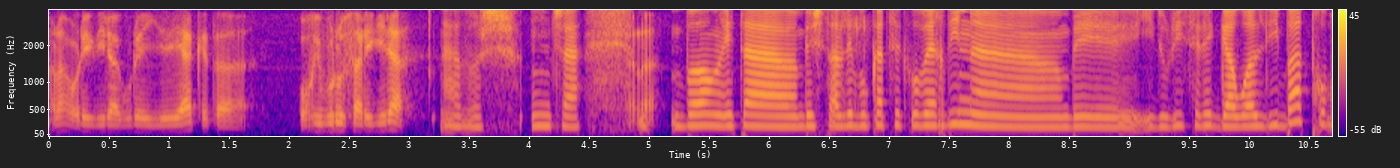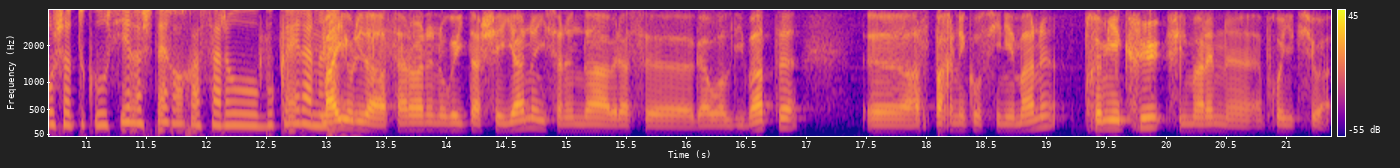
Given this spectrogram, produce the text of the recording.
hala, horiek dira gure ideak, eta hori buruz ari gira. Ados, untxa. Hala. Bon, eta bestalde bukatzeko berdin, uh, be iduriz ere gaualdi bat, proposatuko uzie, laster hor azaro bukaeran? Bai, hori da, azaroaren hogeita seian, izanen da, beraz, uh, gaualdi bat, uh, Azparneko zineman, Premier Cru filmaren uh, proiektzioa.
